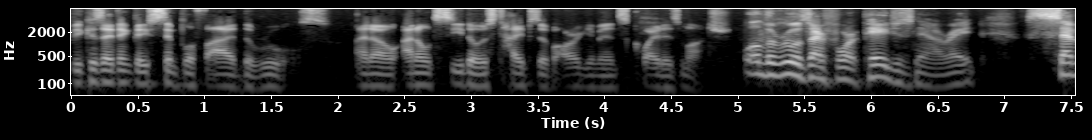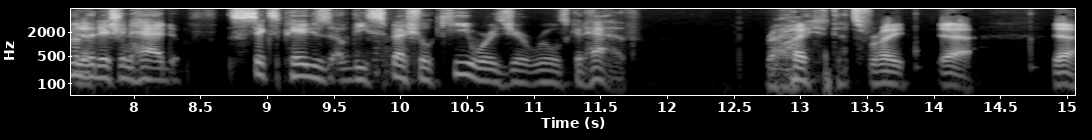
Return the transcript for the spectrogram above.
because I think they simplified the rules. I don't I don't see those types of arguments quite as much. Well, the rules are four pages now, right? Seventh Yeah. edition had six pages of the special keywords your rules could have. Right. That's right. Yeah. Yeah.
